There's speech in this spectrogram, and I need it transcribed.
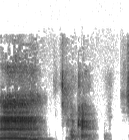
Mm. Okay.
